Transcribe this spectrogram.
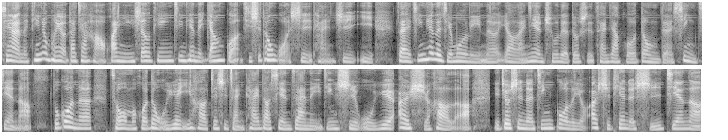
亲爱的听众朋友，大家好，欢迎收听今天的央广即时通，我是谭志毅。在今天的节目里呢，要来念出的都是参加活动的信件啊。不过呢，从我们活动五月一号正式展开到现在呢，已经是五月二十号了啊，也就是呢，经过了有二十天的时间呢。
